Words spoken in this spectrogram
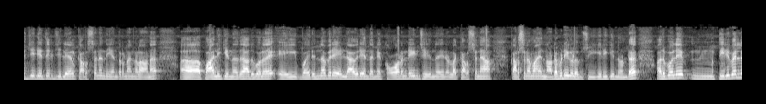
സാഹചര്യത്തിൽ ജില്ലയിൽ കർശന നിയന്ത്രണങ്ങളാണ് പാലിക്കുന്നത്. അതുപോലെ ഈ വരുന്നവരെ എല്ലാവരെയും തന്നെ ക്വാറന്റൈൻ ചെയ്യുന്നതിനുള്ള കർശന കർശനമായ നടപടികളും സ്വീകരിക്കുന്നുണ്ട്. അതുപോലെ തിരുവല്ല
